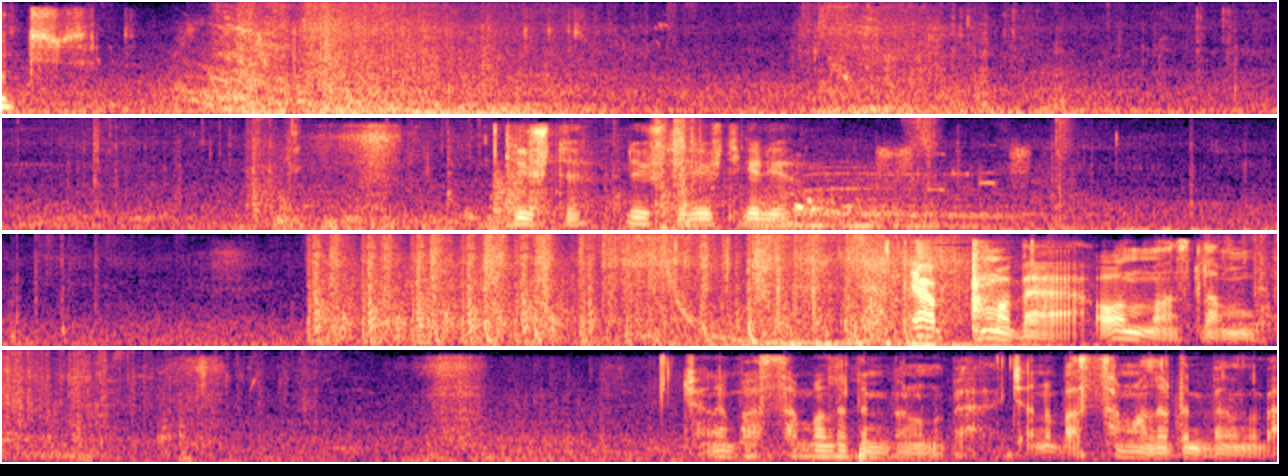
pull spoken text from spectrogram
Ups. Düştü, düştü, düştü geliyor. Yapma be, olmaz lan bu. Canı bassam alırdım ben onu be. Canı bassam alırdım ben onu be.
